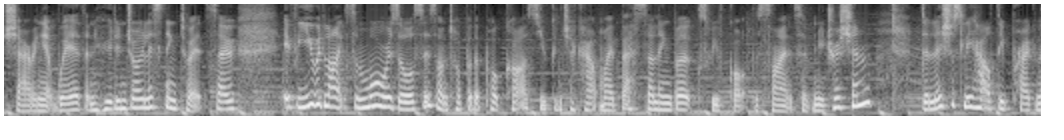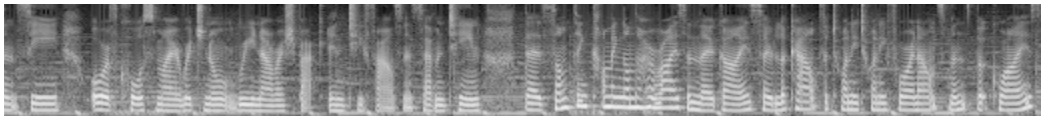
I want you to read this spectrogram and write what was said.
sharing it with and who'd enjoy listening to it. So, if you would like some more resources on top of the podcast, you can check out my best selling books. We've got The Science of Nutrition, Deliciously Healthy Pregnancy, or of course, my original Renourish back in 2017. There's something coming on the horizon though, guys, so look out for 2024 announcements book wise.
